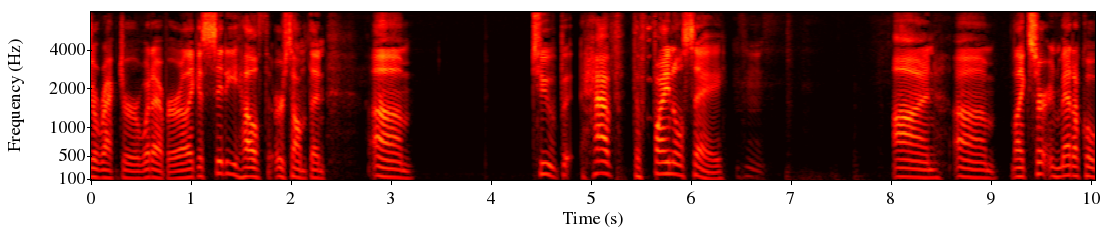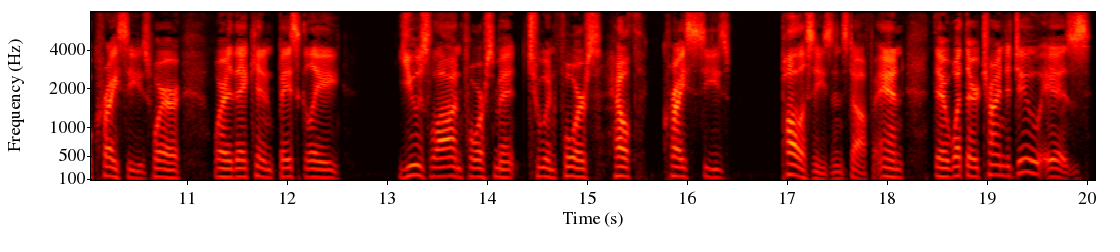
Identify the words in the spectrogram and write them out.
director or whatever, or like a city health or something, um, to have the final say Mhm. on um, like certain medical crises where where they can basically use law enforcement to enforce health crises policies and stuff. And they're what they're trying to do is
